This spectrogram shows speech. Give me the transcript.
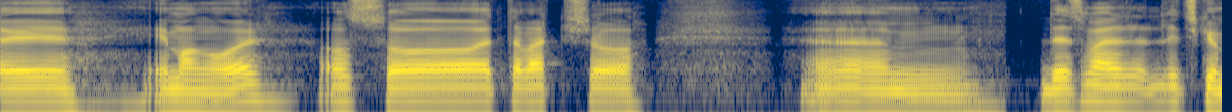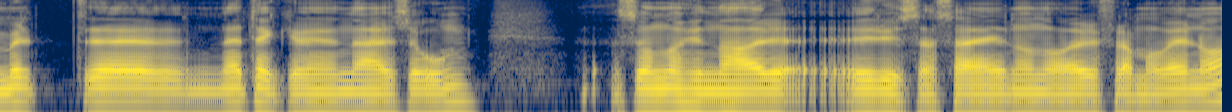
i, i mange år. Og så etter hvert så um, det som er litt skummelt uh, når jeg tenker hun er jo så ung Så når hun har rusa seg noen år framover nå,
